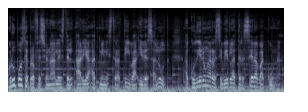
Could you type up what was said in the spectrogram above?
Grupos de profesionales del área administrativa y de salud acudieron a recibir la tercera vacuna,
